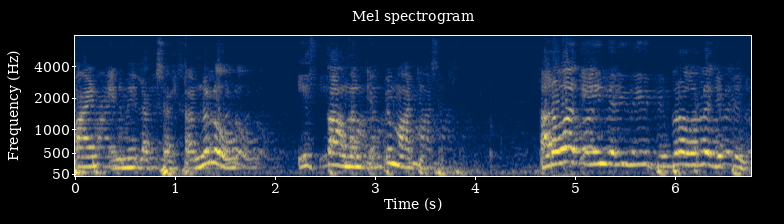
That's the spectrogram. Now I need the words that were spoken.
పాయింట్ ఎనిమిది లక్షల టన్నులు ఇస్తామని చెప్పి మాటిచ్చారు. తర్వాత ఏం జరిగింది? ఫిబ్రవరిలో చెప్పింది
